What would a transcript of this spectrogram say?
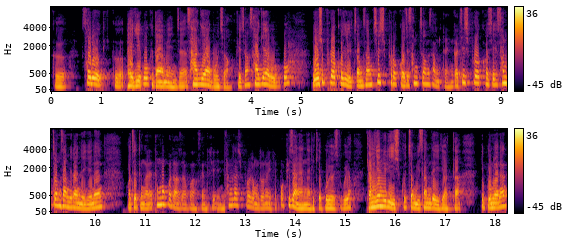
그 서류 그 100이고 그 다음에 이제 4기하 보죠. 그죠? 4기하 보고 50% 컷이 1.3, 70% 컷이 3.3대. 그러니까 70% 컷이 3.3이라는 얘기는 어쨌든 간에 특목고 자사고 학생들이 3, 40% 정도는 이렇게 뽑히지 않았나 이렇게 보여주고요. 경쟁률이 29.23대 1이었다. 이렇게 보면은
